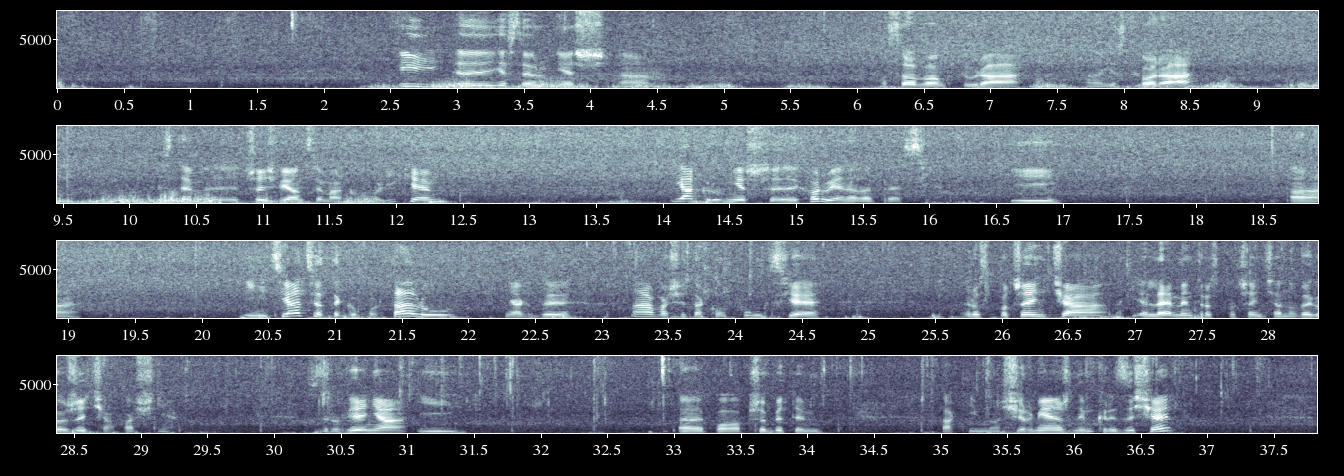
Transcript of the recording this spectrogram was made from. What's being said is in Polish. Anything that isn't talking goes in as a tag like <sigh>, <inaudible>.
I y, jestem również osobą, która e, jest chora. Jestem y, trzeźwiącym alkoholikiem, jak również y, choruję na depresję. I inicjacja tego portalu jakby ma właśnie taką funkcję rozpoczęcia, taki element rozpoczęcia nowego życia właśnie. Zdrowienia i e, po przebytym takim no, siermiężnym kryzysie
